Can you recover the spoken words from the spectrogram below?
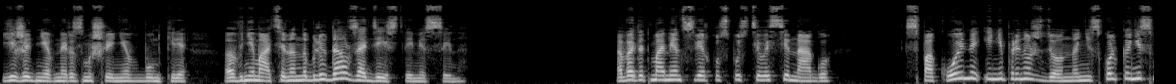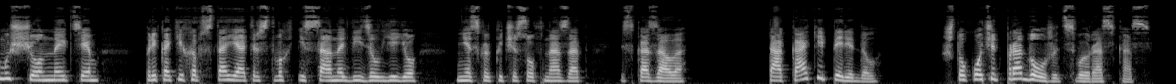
ежедневные размышления в бункере, внимательно наблюдал за действиями сына. В этот момент сверху спустилась Синагу, спокойно и непринужденно, нисколько не смущенная тем, при каких обстоятельствах Исана видел ее несколько часов назад, и сказала, «Такаки передал, что хочет продолжить свой рассказ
